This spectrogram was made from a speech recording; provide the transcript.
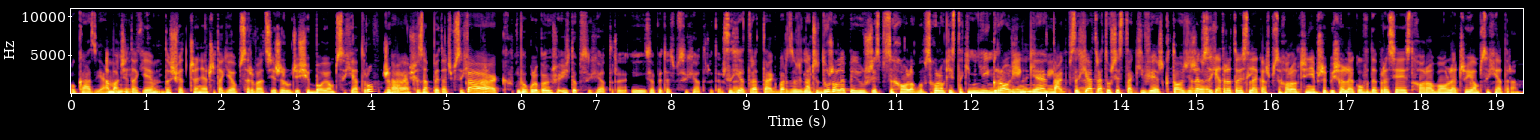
okazja. A macie miejsce. takie doświadczenia, czy takie obserwacje, że ludzie się boją psychiatrów? Że Tak. boją się zapytać psychiatry? Tak, W ogóle boją się iść do psychiatry i zapytać psychiatry też. tak? Psychiatra tak, bardzo, znaczy dużo lepiej już jest psycholog, bo psycholog jest taki mniej groźny, Miękki, nie? miękki, tak, psychiatra to już jest taki, wiesz, ktoś, Ale że... psychiatra to jest lekarz. Psycholog ci nie przepisze leków, depresja jest chorobą, leczy ją psychiatra.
